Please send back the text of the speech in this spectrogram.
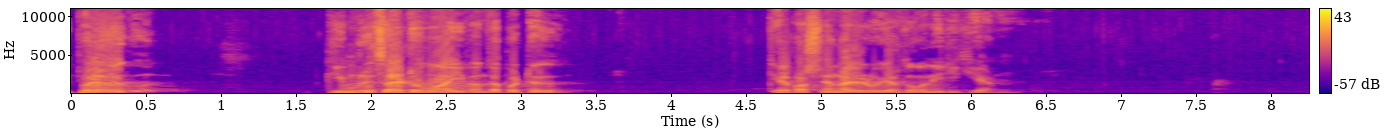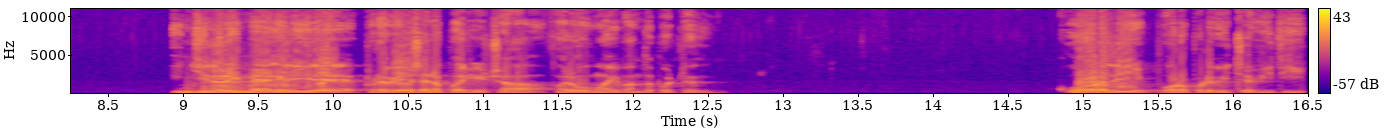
ഇപ്പോൾ കിം റിസൾട്ടുമായി ബന്ധപ്പെട്ട് ചില പ്രശ്നങ്ങൾ ഉയർന്നു വന്നിരിക്കുകയാണ്. എഞ്ചിനീയറിംഗ് മേഖലയിലെ പ്രവേശന പരീക്ഷാ ഫലവുമായി ബന്ധപ്പെട്ട് കോടതി പുറപ്പെടുവിച്ച വിധി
